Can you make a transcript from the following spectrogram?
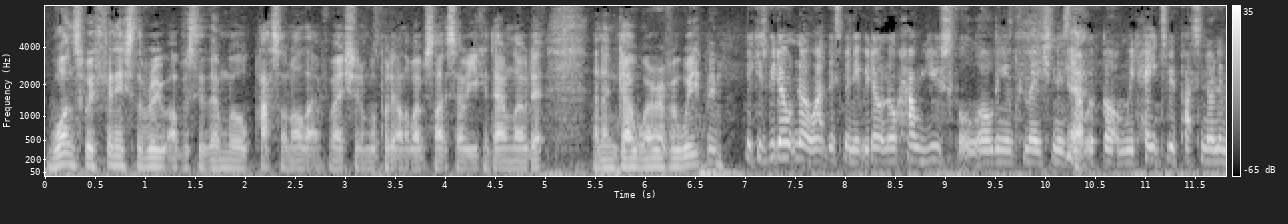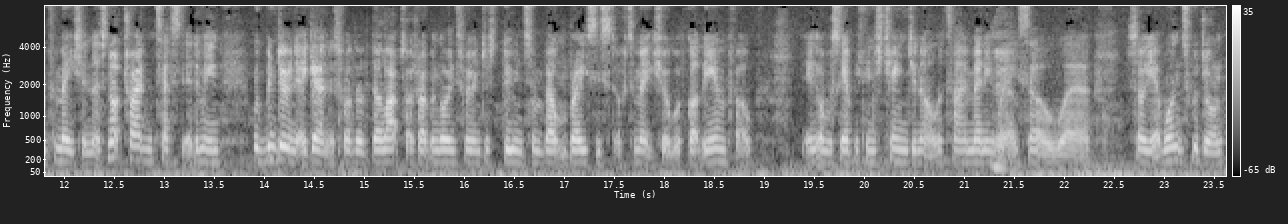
once we've finished the route, obviously, then we'll pass on all that information and we'll put it on the website so you can download it and then go wherever we've been. Because we don't know at this minute, we don't know how useful all the information is Yeah. that we've got, and we'd hate to be passing on information that's not tried and tested. I mean, we've been doing it again. It's whether the laptops I've been going through and just doing some belt and braces stuff to make sure we've got the info. It, obviously, everything's changing all the time anyway. Yeah. So, uh, so yeah, once we're done,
